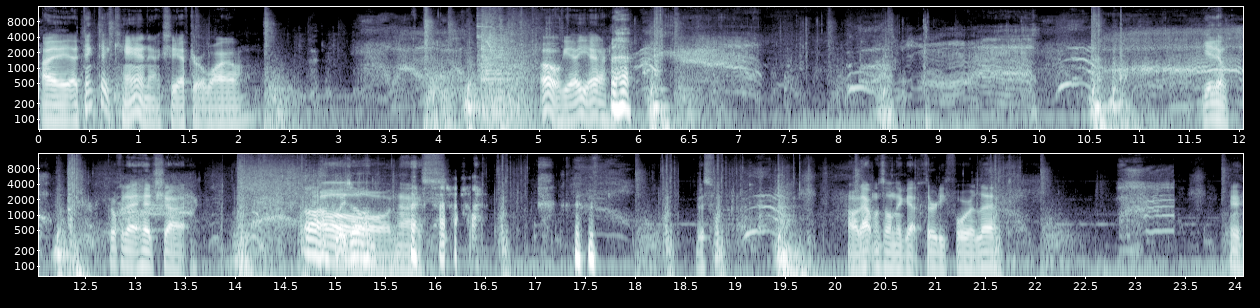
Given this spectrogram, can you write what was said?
I, I think they can, actually, after a while. Oh, yeah, yeah. Get him. Go for that headshot. Oh. Oh, oh. nice. this one? Oh, that one's only got 34 left. Here,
